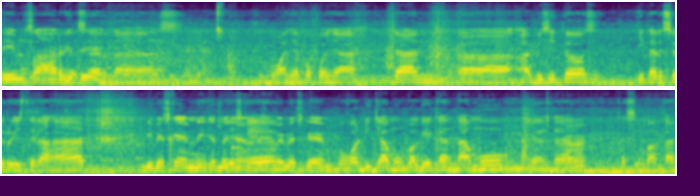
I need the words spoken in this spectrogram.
tim SAR gitu ya. Basarnas semuanya pokoknya dan eh, abis itu kita disuruh istirahat Di base camp nih jatuhnya base camp. sampai base camp. pokok dijamu bagaikan tamu ya kan kasih makan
